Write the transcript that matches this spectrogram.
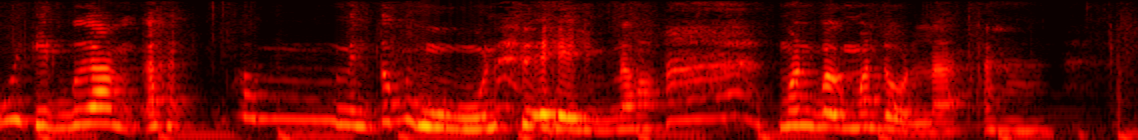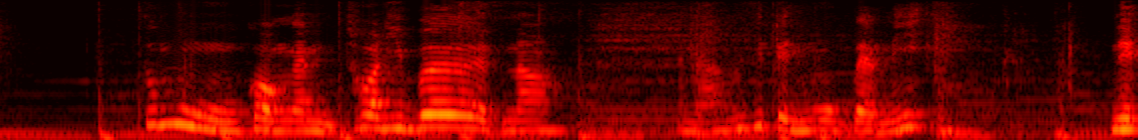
อุ้ยผิดเบื้องมันตุ้มหูนั่นเองเนาะมันเบิ่งมาโดดละตุ้มหูของเงินทอรีเบิร์ดเนาะนะมันจะเป็นหมูกแบบนี้เนี่ย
